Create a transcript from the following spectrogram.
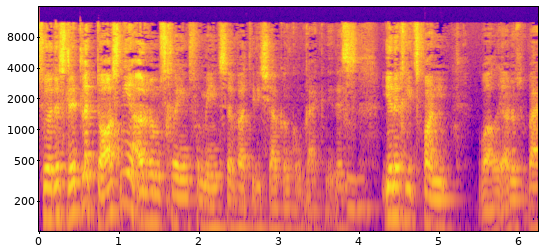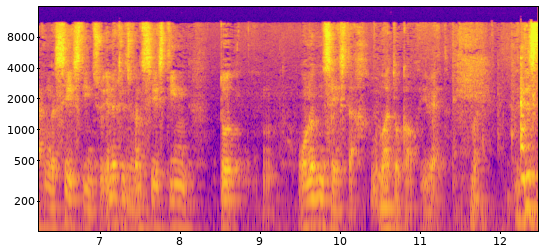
So dis letterlik daar's nie 'n ouderdomsgrens vir mense wat hierdie show kan kom kyk nie. Dis mm -hmm. enigiets van wel die ouderdomsbeperking is 16, so enigiets ja. van 16 tot 160, mm -hmm. wat ook al, jy weet. Maar dis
